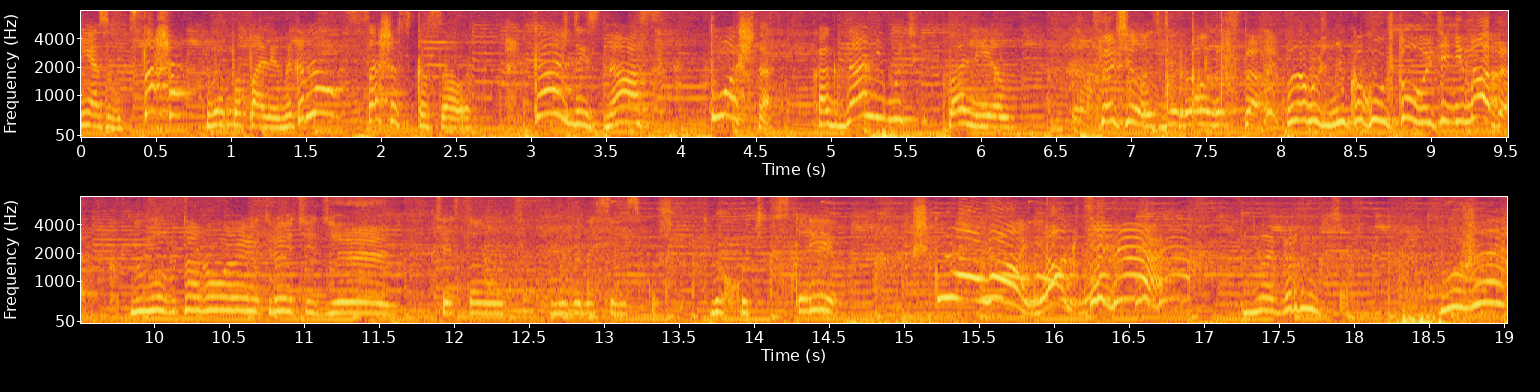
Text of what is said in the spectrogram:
Меня зовут Саша, и вы попали на канал Саша сказала. Каждый из нас точно когда-нибудь болел. Сначала тебе радостно, потому что никакую школу идти не надо. Ну, на второй или третий день. Тебе становится невыносимо скучно. Тебе хочется скорее. Школа, я к тебе! Не вернуться. Но уже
